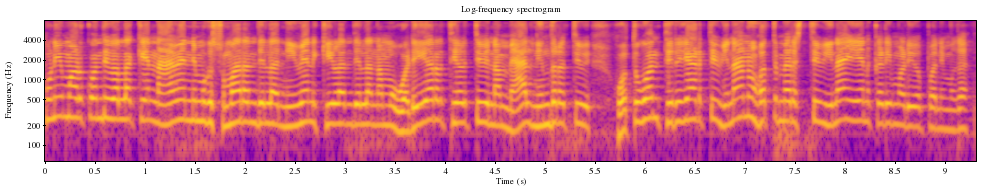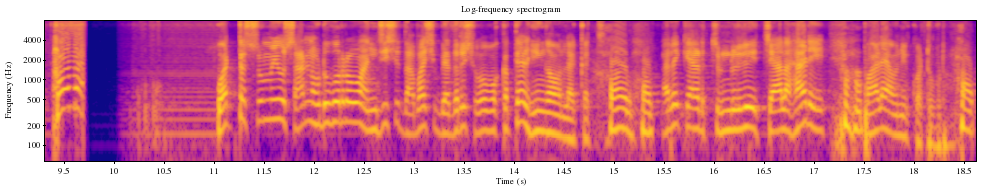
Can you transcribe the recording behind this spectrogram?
ಕುಣಿ ಮಾಡ್ಕೊಂಡಿವಲ್ಲಕ್ಕೆ ನಾವೇನು ನಿಮ್ಗೆ ಸುಮಾರು ಅಂದಿಲ್ಲ ನೀವೇನು ಕೀಳಂದಿಲ್ಲ ನಮ್ಮ ಒಡೆಯರ್ ಅಂತ ಹೇಳ್ತೀವಿ ನಮ್ಮ ಮ್ಯಾಲೆ ನಿಂದಿರ್ತೀವಿ ಹೊತ್ಕೊಂಡು ತಿರುಗಾಡ್ತೀವಿ ಇನ್ನಾನು ಹೊತ್ತು ಮೆರೆಸ್ತೀವಿ ಇನ್ನ ಏನು ಕಡಿಮೆ ಮಾಡಿವಪ್ಪ ನಿಮ್ಗೆ? ಒಟ್ಟು ಸುಮ್ಮ ಇವು ಸಣ್ಣ ಹುಡುಗರು ಅಂಜಿಸಿ ದಬಾಸಿ ಬೆದರಿಸಿ ಹೋಗ್ಬೇಕಂತೇಳಿ ಹಿಂಗೆ ಅವ್ನು ಲೆಕ್ಕ ಅದಕ್ಕೆ ಎರಡು ಚುಂಡ್ರಿ ಚಾಲ ಹಾಡಿ ಬಾಳೆ ಅವನಿಗೆ ಕೊಟ್ಟುಬಿಡು ಹೌದು.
